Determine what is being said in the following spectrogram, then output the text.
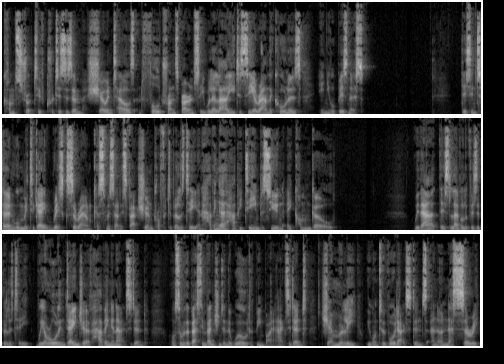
Constructive criticism, show and tells, and full transparency will allow you to see around the corners in your business this in turn will mitigate risks around customer satisfaction, profitability, and having a happy team pursuing a common goal. Without this level of visibility, we are all in danger of having an accident. While some of the best inventions in the world have been by accident, generally we want to avoid accidents and unnecessary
